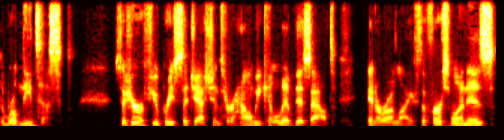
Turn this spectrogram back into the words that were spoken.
The world needs us. So, here are a few brief suggestions for how we can live this out in our own life. The first one is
